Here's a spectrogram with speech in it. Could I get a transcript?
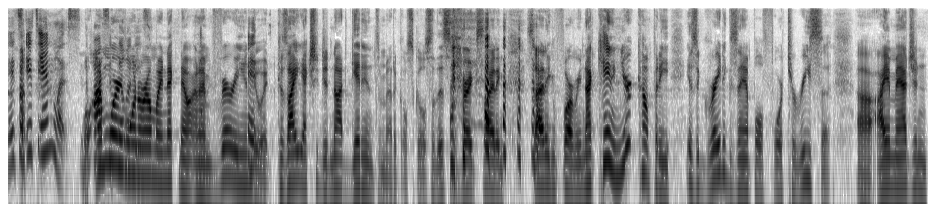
it's it's endless. Well, I'm wearing one around my neck now, and I'm very into It- because I actually did not get into medical school, so this is very exciting, exciting for me. Now, Kanan, your company is a great example for Teresa. Uh, I imagine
